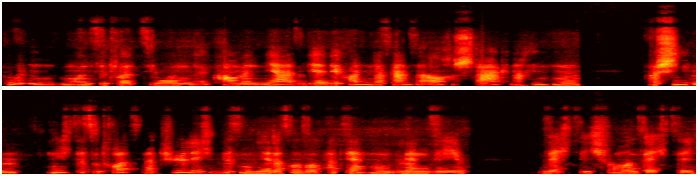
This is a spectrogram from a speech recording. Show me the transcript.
guten Mundsituation kommen. Ja, also wir, wir konnten das Ganze auch stark nach hinten verschieben. Nichtsdestotrotz, natürlich wissen wir, dass unsere Patienten, wenn sie 60, 65,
